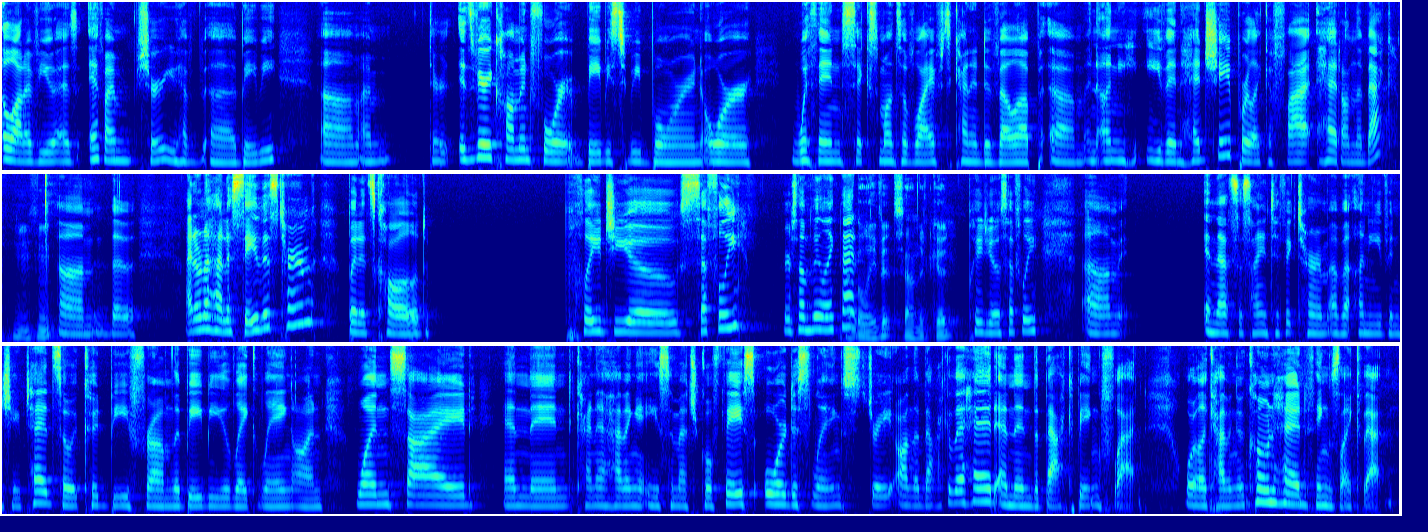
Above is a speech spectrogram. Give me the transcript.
a lot of you as if I'm sure you have a baby um I'm there it's very common for babies to be born or within six months of life to kind of develop um, an uneven head shape or like a flat head on the back um, the I don't know how to say this term but it's called plagiocephaly or something like that. I believe it sounded good. plagiocephaly. Um, and that's the scientific term of an uneven shaped head. So it could be from the baby like laying on one side and then kind of having an asymmetrical face, or just laying straight on the back of the head and then the back being flat, or like having a cone head, things like that.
